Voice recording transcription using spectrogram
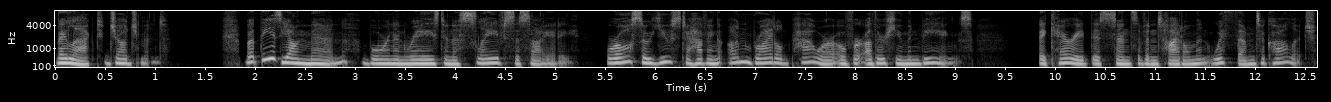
They lacked judgment. But these young men, born and raised in a slave society, were also used to having unbridled power over other human beings. They carried this sense of entitlement with them to college.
